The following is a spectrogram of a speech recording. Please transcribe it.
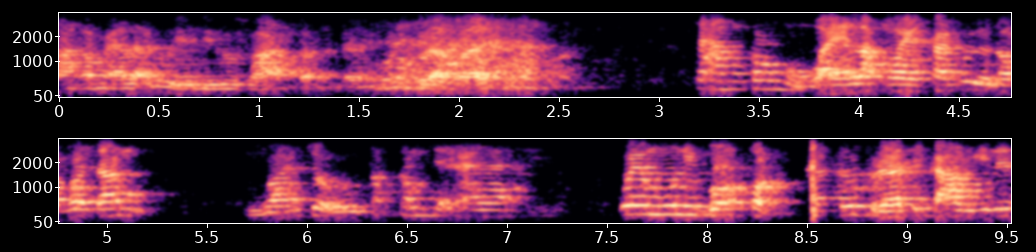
cangkem elek ya dirusakan dan pulau berapa? Cangkem, waelak waelak itu nopo dan wancuk tekem cek elek. Kue muni mbok pegat itu berarti kawine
